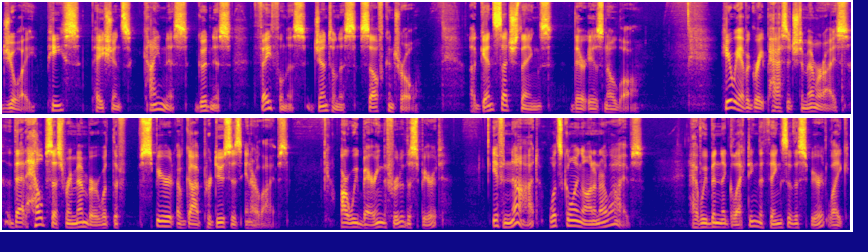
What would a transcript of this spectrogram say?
joy, peace, patience, kindness, goodness, faithfulness, gentleness, self control. Against such things there is no law. Here we have a great passage to memorize that helps us remember what the Spirit of God produces in our lives. Are we bearing the fruit of the Spirit? If not, what's going on in our lives? Have we been neglecting the things of the Spirit like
